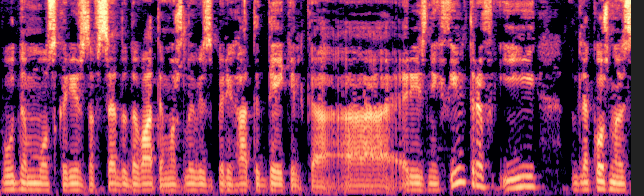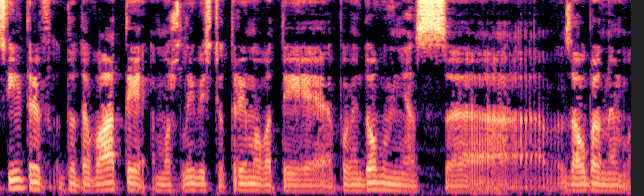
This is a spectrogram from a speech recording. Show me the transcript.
Будемо, скоріш за все, додавати можливість зберігати декілька різних фільтрів і для кожного з фільтрів додавати можливість отримувати повідомлення з е, за обраним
